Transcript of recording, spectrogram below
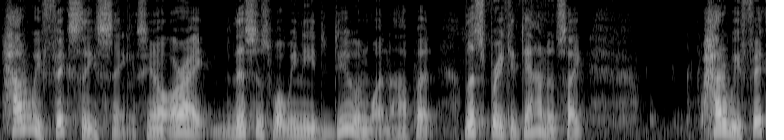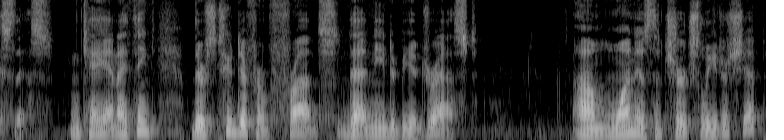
how do we fix these things? You know, all right, this is what we need to do and whatnot, but let's break it down. It's like, how do we fix this? Okay, and I think there's two different fronts that need to be addressed. Um, one is the church leadership,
